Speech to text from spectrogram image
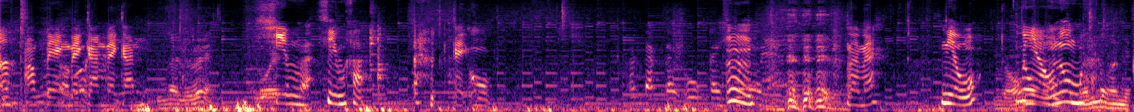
อะเอาแบ่งแบ่งกันแบ่งกันถึงได้เลย ชิม ชิมค่ะ ไก่อบ เขาตักไก่โอกไก่อืแช่มอร่อยไหมเหนียว เหนียวนุ่มน้ำตรงนั้นเนี่ย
